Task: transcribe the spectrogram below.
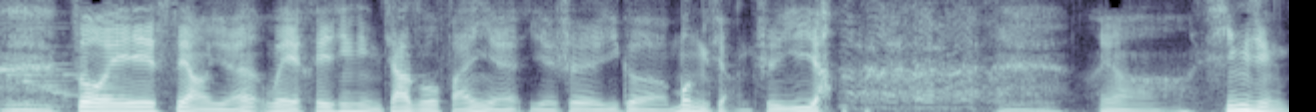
作为饲养员，为黑猩猩家族繁衍也是一个梦想之一呀。哎呀，猩猩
